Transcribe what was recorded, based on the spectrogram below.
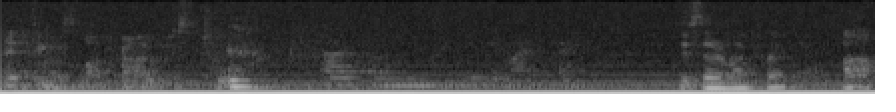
don't think it's my problem. I was talking. Is there a microphone? Ah.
